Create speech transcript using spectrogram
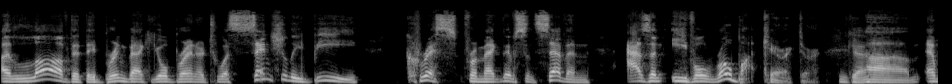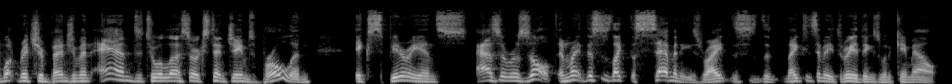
I love that they bring back Yul Brynner to essentially be Chris from Magnificent Seven as an evil robot character. Okay. Um, and what Richard Benjamin and to a lesser extent James Brolin experience as a result. And right, this is like the 70s, right? This is the 1973, I think, is when it came out.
